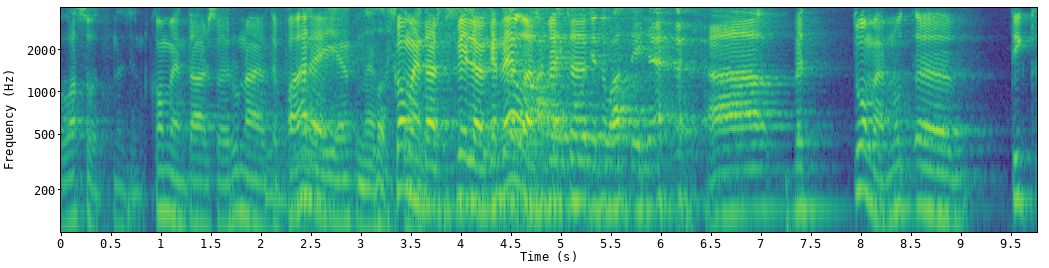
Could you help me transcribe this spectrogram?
lasot, nezinu, komentārus vai runājot ar pārējiem. Komentārus pieļauju, ka nelasu, bet, ja tu lasīji, ne? uh, bet tomēr, nu, uh, tik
